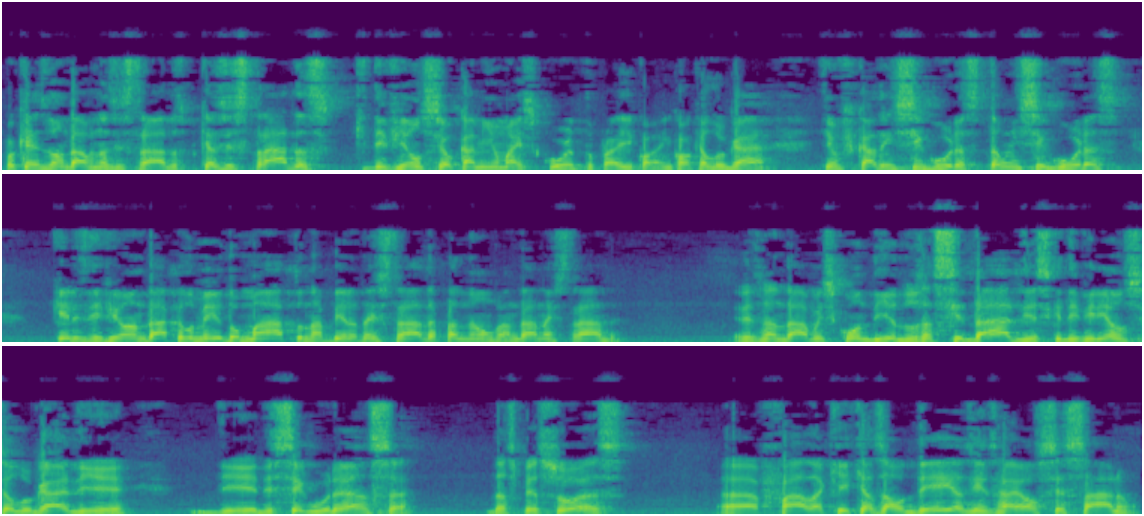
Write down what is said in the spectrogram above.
Por que eles não andavam nas estradas? Porque as estradas que deviam ser o caminho mais curto para ir em qualquer lugar tinham ficado inseguras, tão inseguras que eles deviam andar pelo meio do mato na beira da estrada para não andar na estrada. Eles andavam escondidos. As cidades que deveriam ser o lugar de, de, de segurança das pessoas, uh, fala aqui que as aldeias em Israel cessaram.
